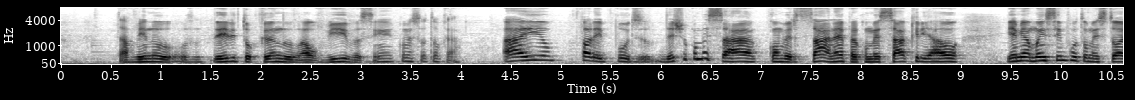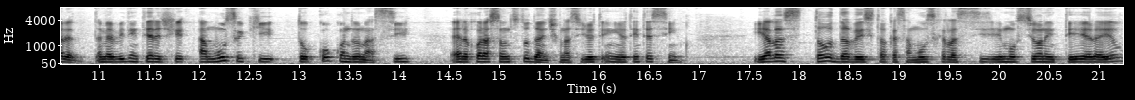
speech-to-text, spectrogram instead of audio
tá vendo ele tocando ao vivo, assim, começou a tocar. Aí eu falei, putz, deixa eu começar a conversar, né? Para começar a criar o. E a minha mãe sempre contou uma história da minha vida inteira de que a música que tocou quando eu nasci era Coração de Estudante, que eu nasci em 85. E elas, toda vez que toca essa música, elas se emocionam inteira. Eu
